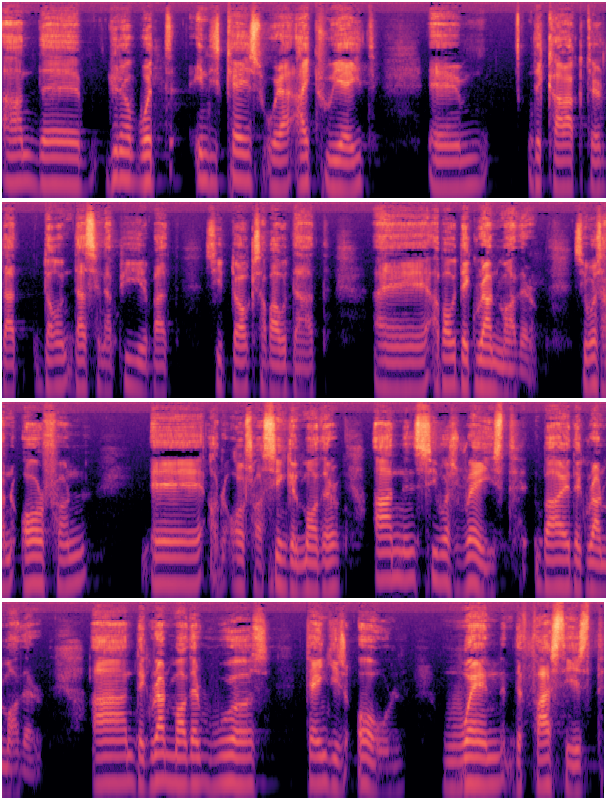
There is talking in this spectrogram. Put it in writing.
and uh, you know what in this case where I create um, the character that don't doesn't appear, but she talks about that uh, about the grandmother she was an orphan, uh, also a single mother, and she was raised by the grandmother. And the grandmother was 10 years old when the fascist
